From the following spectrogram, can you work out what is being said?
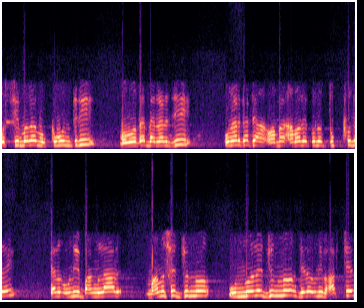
পশ্চিমবাংলার মুখ্যমন্ত্রী মমতা ব্যানার্জি ওনার কাছে আমা- আমাদের কোনো দুঃখ নেই। কেন উনি বাংলার মানুষের জন্য, উন্নয়নের জন্য যেটা উনি ভাবছেন,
